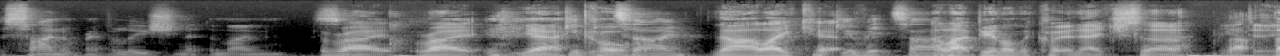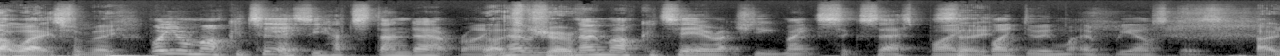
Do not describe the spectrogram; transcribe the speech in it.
silent revolution at the moment. So right, right, yeah, give cool. it time. No, I like it. Give it time. I like being on the cutting edge, so that, that works for me. Well, you're a marketeer, so you have to stand out, right? That's no, true. no marketeer actually makes success by, See. by doing what everybody else does. Uh,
